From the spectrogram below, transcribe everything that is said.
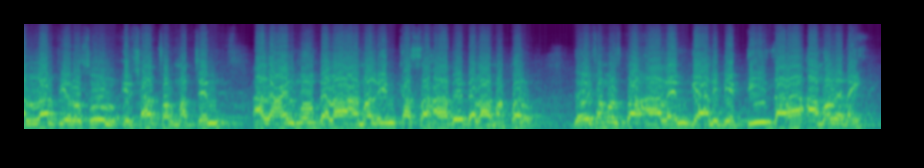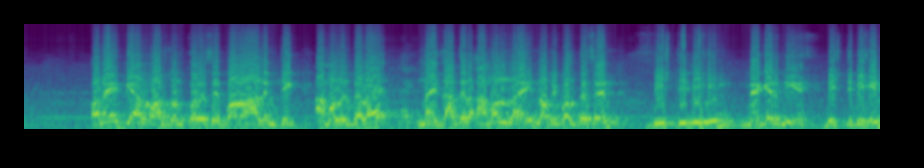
আল্লাহর প্রিয় রসুল ইরশাদ ফরমাচ্ছেন, আল আলম বেলা আমালিন কা সাহাবে বেলা মাতর। যে ওই সমস্ত আলেম জ্ঞানী ব্যক্তি যারা আমলে নাই, অনেক জ্ঞান অর্জন করেছে, বড় আলেম ঠিক আমলের বেলায় নাই, যাদের আমল নাই, নবী বলতেছেন, বৃষ্টিবিহীন মেঘের নিয়ে, বৃষ্টিবিহীন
